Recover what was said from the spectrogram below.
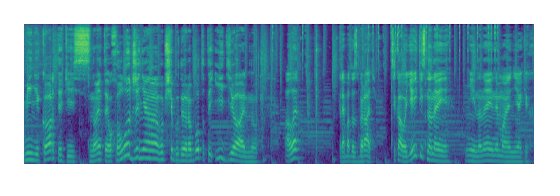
міні-карт якийсь, знаєте, охолодження взагалі буде працювати ідеально. Але треба дозбирати. Цікаво, є якісь на неї? Ні, на неї немає ніяких.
